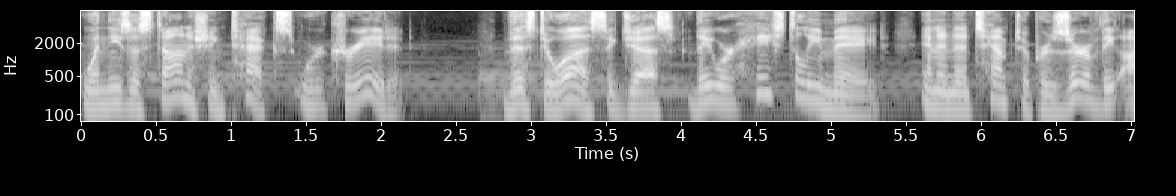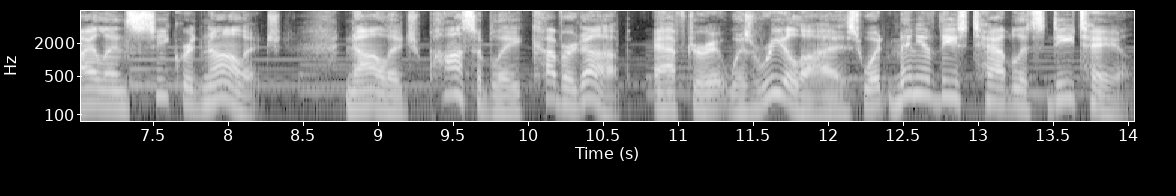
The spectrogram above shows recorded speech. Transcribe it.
when these astonishing texts were created. This to us suggests they were hastily made in an attempt to preserve the island's secret knowledge knowledge possibly covered up after it was realized what many of these tablets detailed.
